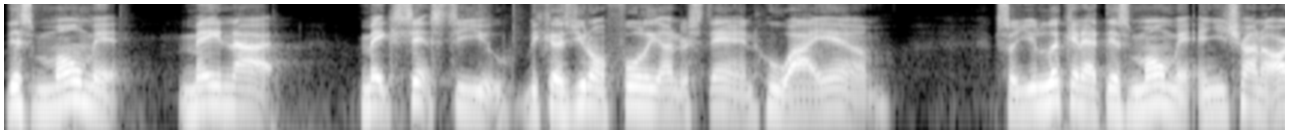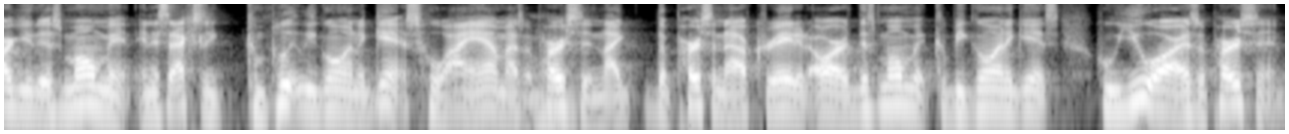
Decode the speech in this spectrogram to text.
this moment may not make sense to you because you don't fully understand who I am. So you're looking at this moment and you're trying to argue this moment, and it's actually completely going against who I am as a mm-hmm. person, like the person that I've created. Or this moment could be going against who you are as a person.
